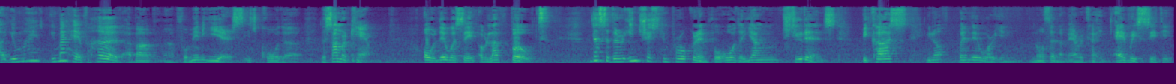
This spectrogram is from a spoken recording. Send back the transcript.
uh, you might you might have heard about uh, for many years. It's called uh, the summer camp, or they will say a love boat. That's a very interesting program for all the young students because you know when they were in Northern America in every city,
